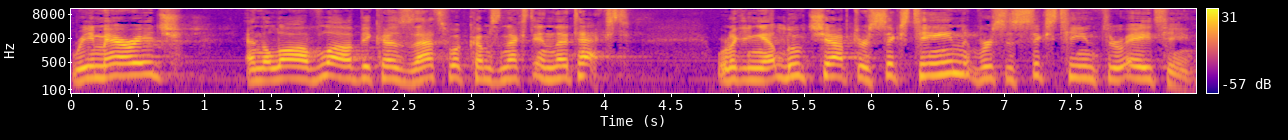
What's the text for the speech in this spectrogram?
remarriage, and the law of love because that's what comes next in the text. We're looking at Luke chapter 16, verses 16 through 18.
